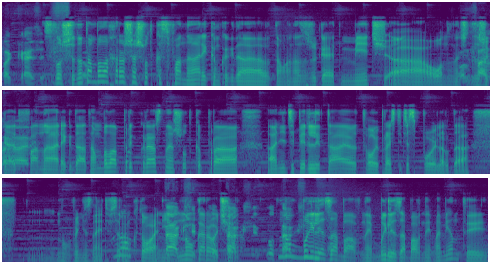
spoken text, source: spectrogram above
показе. Слушай, ну там была хорошая шутка с фонариком, когда там она зажигает меч, а он, значит, Он зажигает фонарик. фонарик, да. Там была прекрасная шутка про они теперь летают. Ой, простите, спойлер, да. Ну, вы не знаете все Ну, равно, кто они. Так ну, короче, так себе, ну, Ну, так себе. были забавные, были забавные моменты.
